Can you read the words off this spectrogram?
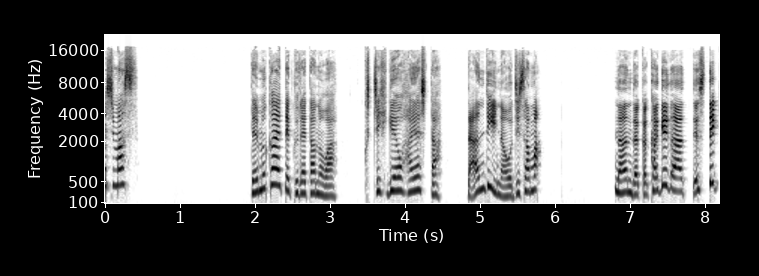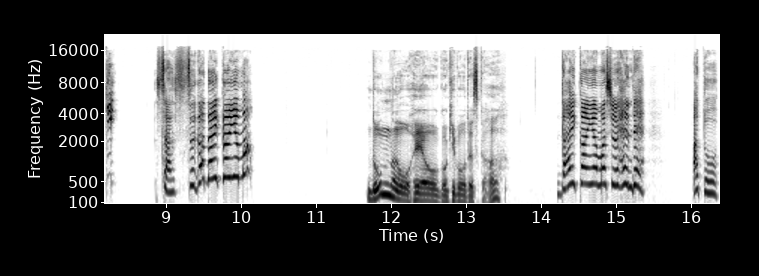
いします出迎えてくれたのは口ひげを生やしたダンディーなおじさま。なんだか影があって素敵。さすが代どんなお部屋をご希望ですか？官代官山周辺で。あと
